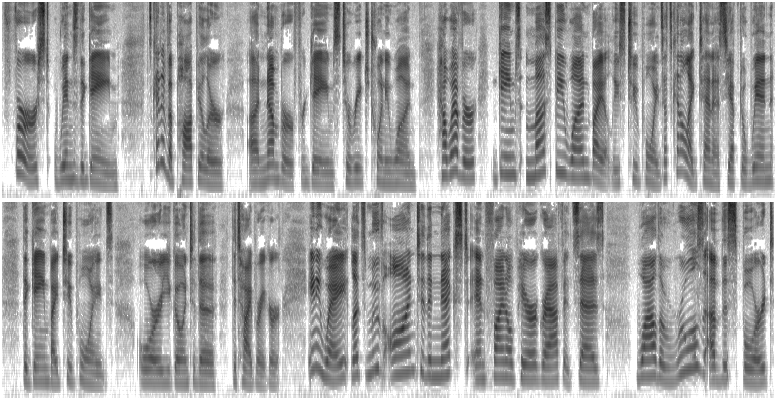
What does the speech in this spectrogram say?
first wins the game. It's kind of a popular uh, number for games to reach 21. However, games must be won by at least two points. That's kind of like tennis. You have to win the game by two points, or you go into the, the tiebreaker. Anyway, let's move on to the next and final paragraph. It says, while the rules of the sport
